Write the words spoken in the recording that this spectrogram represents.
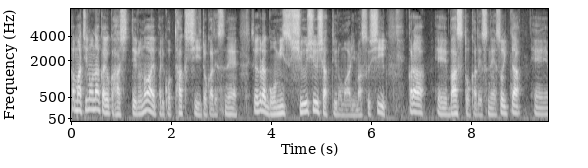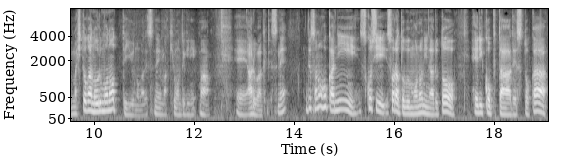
街の中よく走っているのはやっぱりこうタクシーとかですね。それからゴミ収集車っていうのもありますし、から、えー、バスとかですね。そういった、えまあ、人が乗るものっていうのがですね、まあ、基本的に、まあえあるわけですね。でその他に少し空飛ぶものになるとヘリコプターですとか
